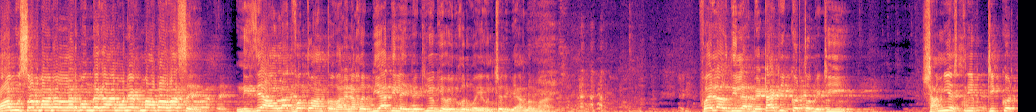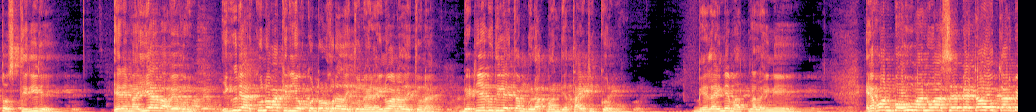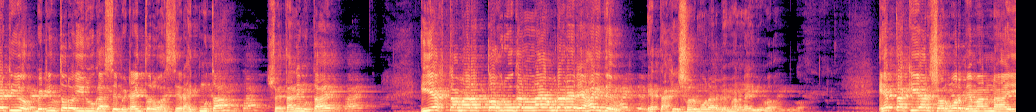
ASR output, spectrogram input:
হ, মুসলমান আল্লাহর বন্দেগান, অনেক মা বাবা আছে। নিজে আওলাদ হতো আনতে পারে না বিয়া দিলে বেটিও কি হইল করব শুনছো নি বিয়াগুলোর মার ফয়লাও দিলার বেটা ঠিক করতো বেটি। স্বামী স্ত্রী ঠিক করতো স্ত্রী রে এরে মাইয়ার বাবে হইন ইগুলি আর কোনো বাকি ইয়োগ কন্ট্রোল করা যাইতো না, লাইনও আনা যাইতো না। বেটি এগু দিলে ইতাম গোলাত বান দিয়া তাই ঠিক করব। বেলাইনে মাত না লাইনে। এখন বহু মানুষ আছে বেটা হোক আর বেটি হোক। বেটিন তোর ওই রোগ আছে, বেটাইন তোরও আছে। রাইত মুতা? শয়তানে মুতায় ই একটা মারাত্মক রোগ আল্লাহ আমরা রেহাই দেও। এটা কি সরমর আর বেমান নাই দিব এটা কি আর সরমর বেমান নাই?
